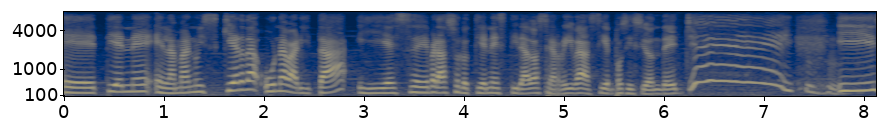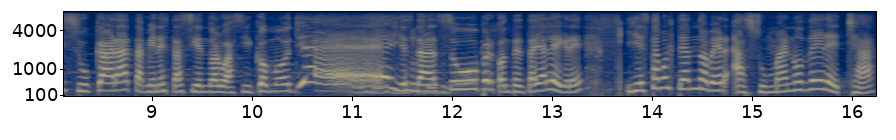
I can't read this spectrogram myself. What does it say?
Eh, tiene en la mano izquierda una varita y ese brazo lo tiene estirado hacia arriba, así en posición de ¡Yay! Y su cara también está haciendo algo así como ¡Yay! Y está súper contenta y alegre. Y está volteando a ver a su mano derecha,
